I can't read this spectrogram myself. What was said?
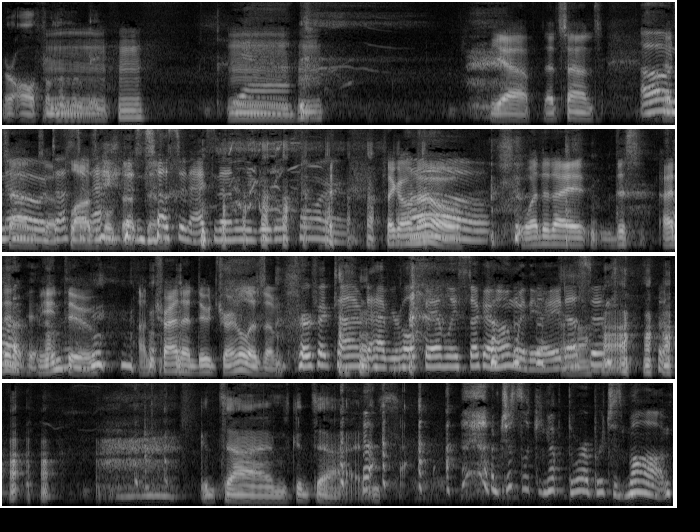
they're all from the movie. Mm-hmm. Yeah. Yeah, that sounds. Oh That no, sounds, uh, Dustin, plausible, ac- Dustin. accidentally Googled porn. It's like, oh no, what did I? This I didn't Okay. mean to. I'm trying to do journalism. Perfect time to have your whole family stuck at home with you, eh, Dustin? Good times, good times. I'm just looking up Thora Birch's mom.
